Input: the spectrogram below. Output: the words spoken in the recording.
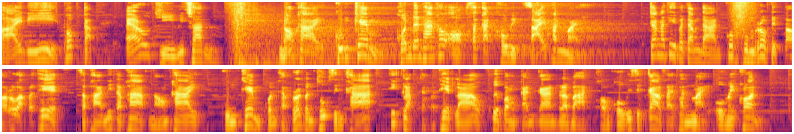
บายดีพบกับ LT Vision น้องคาย คุมเข้ม คนเดินทางเข้าออกสกัดโควิดสายพันธุ์ใหม่ เจ้าหน้าที่ประจำด่านควบคุมโรคติดต่อระหว่างประเทศ สภามิตรภาพหนองคาย คุมเข้มคนขับรถบรรทุกสินค้าที่กลับจากประเทศลาว เพื่อป้องกันการระบาดของโควิด -19 สายพันธุ์ใหม่โอไมครอน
